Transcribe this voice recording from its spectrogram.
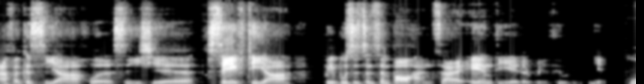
efficacy 啊，或者是一些 safety 啊，并不是真正包含在 ANDA 的 review 里面。嗯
